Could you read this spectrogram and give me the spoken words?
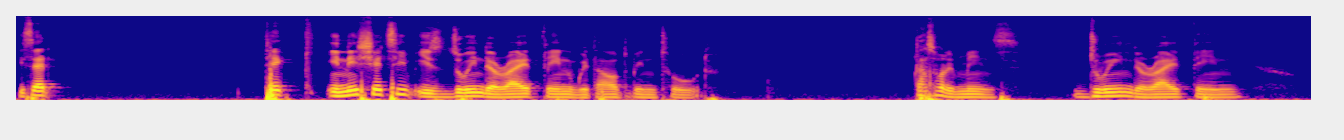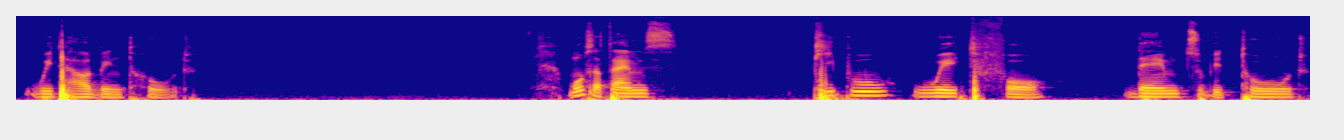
He said, Take initiative is doing the right thing without being told. That's what it means doing the right thing without being told. Most of the times, people wait for them to be told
